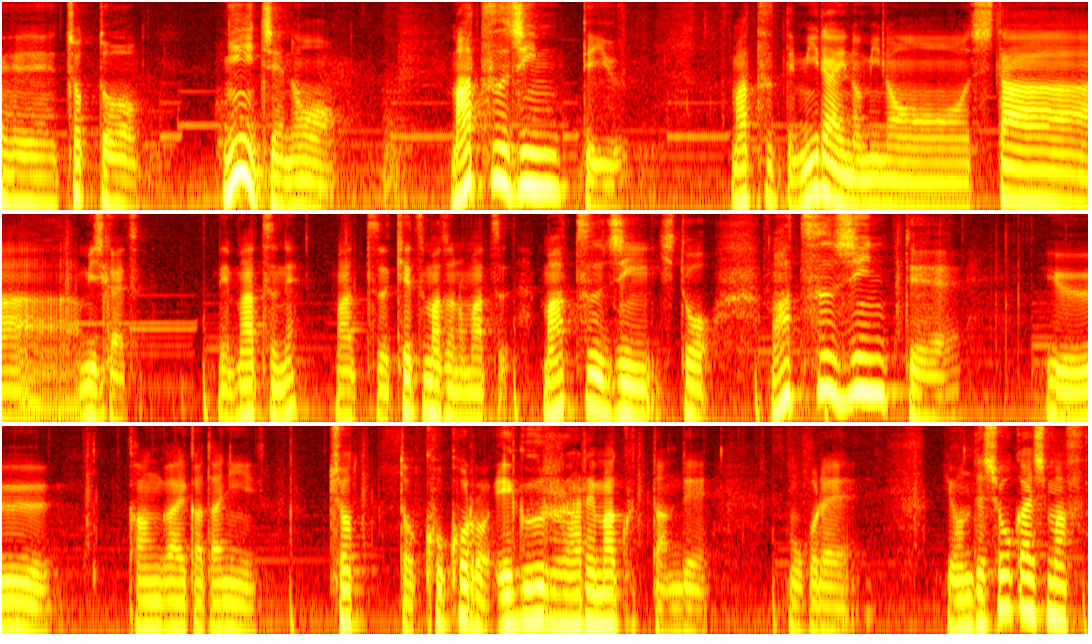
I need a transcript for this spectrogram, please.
えー、ちょっとニーチェの末人っていう末って未来の実の下短いやつ。で末ね。末結末の末末人人。末人っていう考え方にちょっと心えぐられまくったんでもうこれ読んで紹介します。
